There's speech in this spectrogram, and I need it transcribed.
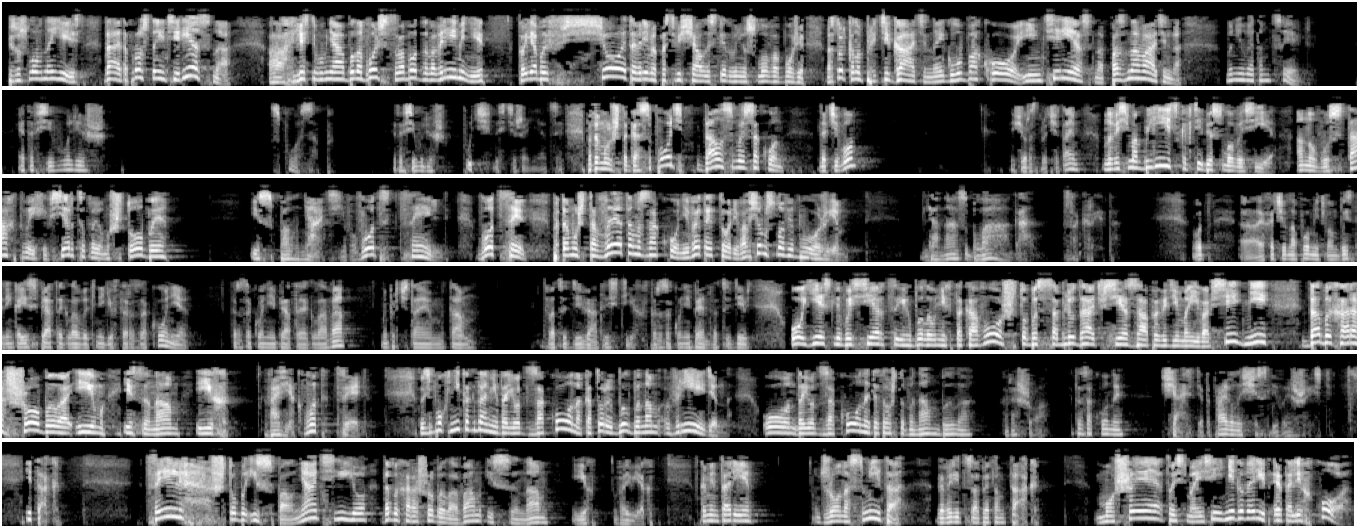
безусловно, есть. Да, это просто интересно. А, если бы у меня было больше свободного времени, то я бы все это время посвящал исследованию Слова Божьего. Настолько оно притягательно и глубоко, и интересно, познавательно. Но не в этом цель. это всего лишь способ. Это всего лишь путь достижения цели. Потому что Господь дал свой закон. Для чего? Еще раз прочитаем. «Но весьма близко к тебе слово сие, оно в устах твоих и в сердце твоем, чтобы исполнять его». Вот цель. Вот цель. Потому что в этом законе, в этой Торе, во всем Слове Божьем для нас благо сокрыто. Вот а, я хочу напомнить вам быстренько из пятой главы книги Второзакония, Второзаконие пятая глава, мы прочитаем там 29 стих, Второзаконие 5, 29. «О, если бы сердце их было у них таково, чтобы соблюдать все заповеди мои во все дни, дабы хорошо было им и сынам их вовек». Вот цель. То есть Бог никогда не дает закона, который был бы нам вреден. Он дает законы для того, чтобы нам было хорошо. Это законы счастья, это правила счастливой жизни. Итак, цель, чтобы исполнять ее, дабы хорошо было вам и сынам их вовек. В комментарии Джона Смита говорится об этом так. Моше, то есть Моисей, не говорит «это легко»,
